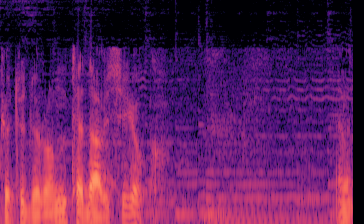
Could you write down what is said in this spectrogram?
kötüdür, onun tedavisi yok. Evet.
